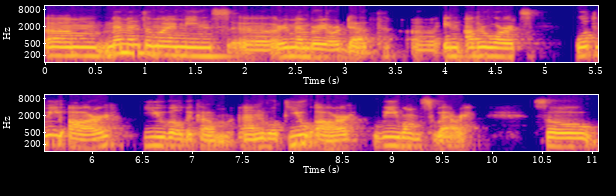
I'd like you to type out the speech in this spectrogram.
um, memento mori means uh, remember your death. Uh, in other words what we are you will become and what you are we once were. So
